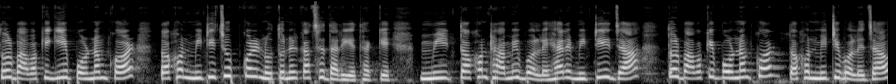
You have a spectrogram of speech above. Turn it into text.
তোর বাবাকে গিয়ে প্রণাম কর। তখন মিটি চুপ করে নতুনের কাছে দাঁড়িয়ে থাকে। মি, তখন ঠাম্মি বলে হ্যাঁ রে মিটি যা। তোর বাবাকে প্রণাম কর। তখন মিটি বলে, যাও,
